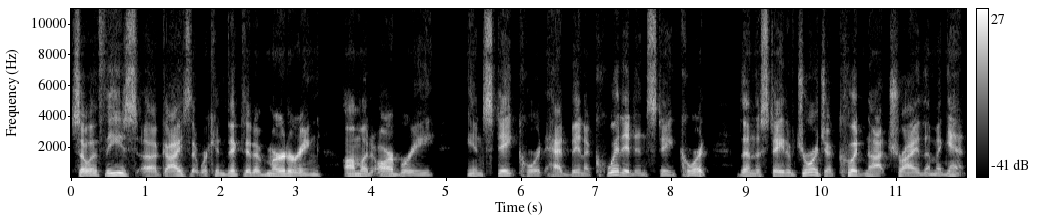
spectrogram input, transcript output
So if these uh, guys that were convicted of murdering Ahmaud Arbery in state court had been acquitted in state court, then the state of Georgia could not try them again.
